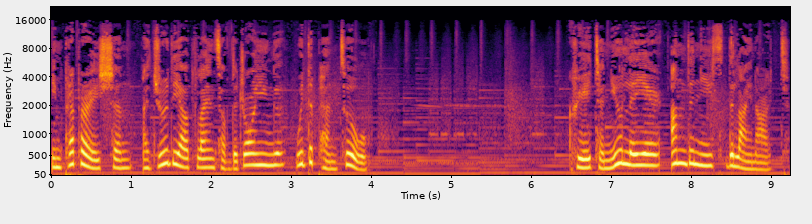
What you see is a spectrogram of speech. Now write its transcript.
In preparation, I drew the outlines of the drawing with the pen tool. Create a new layer underneath the line art.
